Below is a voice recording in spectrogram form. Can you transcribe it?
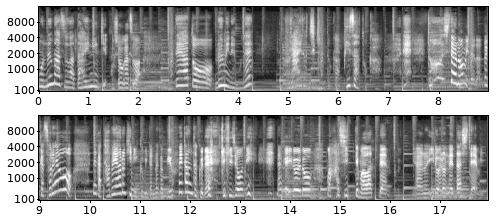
もう沼津は大人気お正月は。であとルミネもねフライドチキンとかピザとかえどうしたの？みたいな。なんかそれをなんか食べ歩きに行くみたいななんかビュッフェ感覚で 劇場になんかいろいろ走って回っていろいろネタしてみたいな。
